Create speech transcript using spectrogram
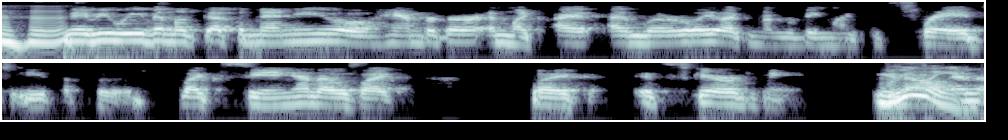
Mhm. Maybe we even looked at the menu of hamburger, and like I, I literally like remember being like afraid to eat the food. Like seeing it, I was like, like it scared me. You know? Really? And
